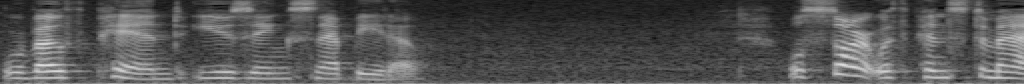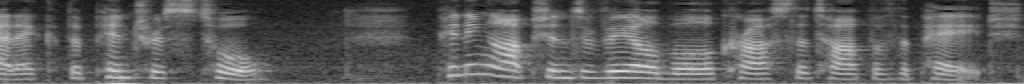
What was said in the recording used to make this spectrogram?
were both pinned using Snapito. We'll start with Pinstamatic, the Pinterest tool. Pinning options are available across the top of the page.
